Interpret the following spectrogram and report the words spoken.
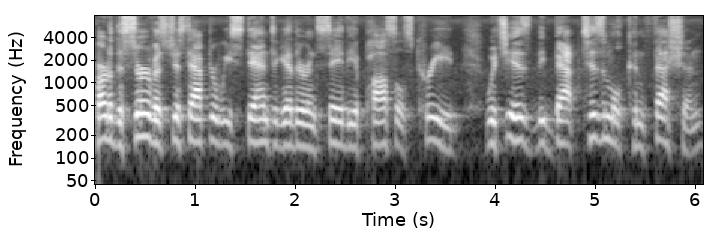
Part of the service, just after we stand together and say the Apostles' Creed, which is the baptismal confession,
